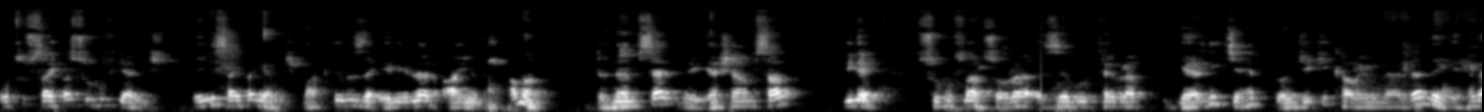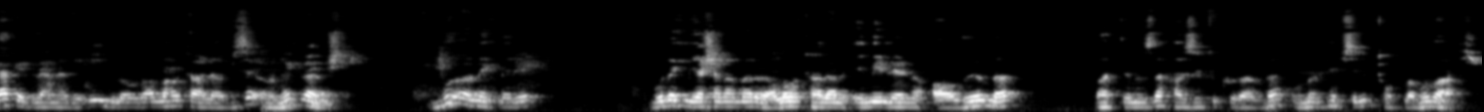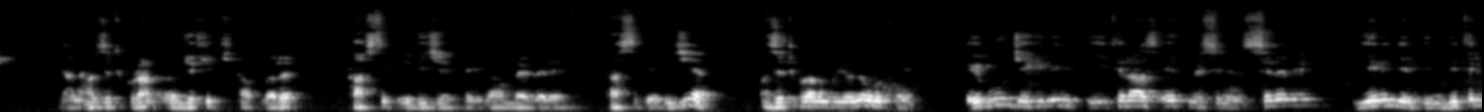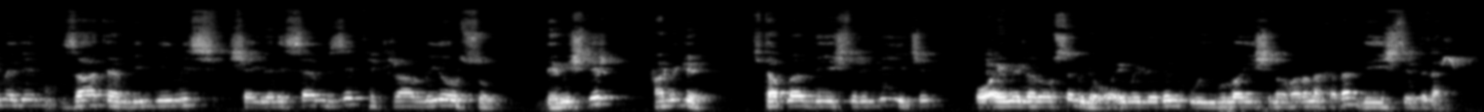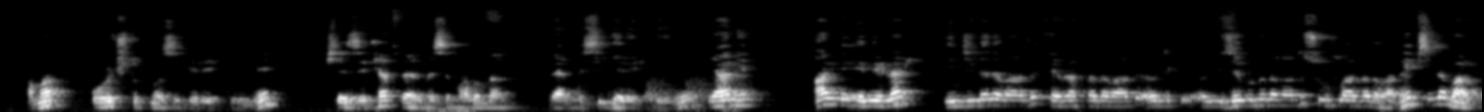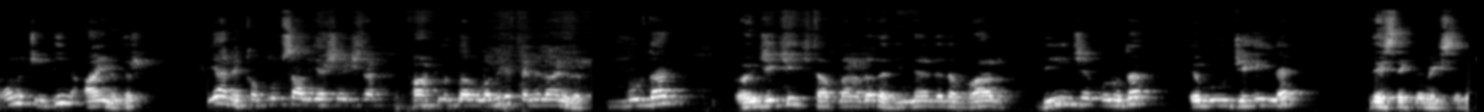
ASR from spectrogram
30 sayfa suhuf gelmiş. 50 sayfa gelmiş. Baktığınızda emirler aynıdır. Ama dönemsel ve yaşamsal bir de suhuflar sonra Zebur, Tevrat geldikçe hep önceki kavimlerden de helak edilenlerle ilgili oldu Allahu Teala bize örnek vermiştir. Bu örnekleri buradaki yaşananları ve Allahu Teala'nın emirlerini aldığında baktığınızda Hazreti Kur'an'da onların hepsinin toplamı vardır. Yani Hazreti Kur'an önceki kitapları tasdik edici, peygamberleri tasdik edici ya. Hazreti Kur'an'ın bu yönünü unutmayın. Ebu Cehil'in itiraz etmesinin sebebi yeni bir din getirmedin. Zaten bildiğimiz şeyleri sen bize tekrarlıyorsun demiştir. Halbuki kitaplar değiştirildiği için o emirler olsa bile o emirlerin uygulayışına varana kadar değiştirdiler. Ama oruç tutması gerektiğini, işte zekat vermesi, malından vermesi gerektiğini, yani aynı emirler İncil'de de vardı, Tevrat'ta da vardı, öndeki Zebur'da da vardı, Suflar'da da vardı. Hepsinde vardı. Onun için din aynıdır. Yani toplumsal yaşayışta farklılıklar olabilir, temel aynıdır. Buradan önceki kitaplarda da, dinlerde de var deyince bunu da Ebu Cehil'le desteklemek istedim.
